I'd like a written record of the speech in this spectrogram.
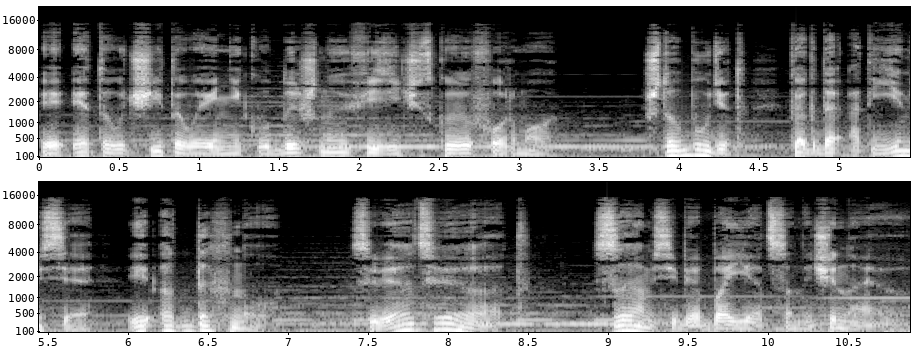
И это учитывая никудышную физическую форму. Что будет, когда отъемся и отдохну? Свят-свят. Сам себя бояться начинаю.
